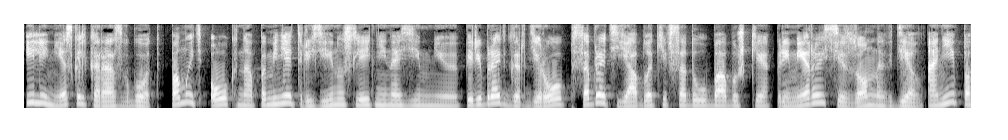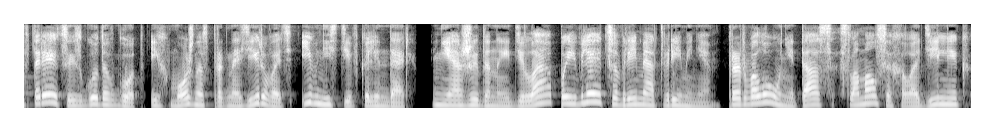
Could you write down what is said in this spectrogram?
или несколько раз в год. Помыть окна, поменять резину с летней на зимнюю, перебрать гардероб, собрать яблоки в саду у бабушки. Примеры сезонных дел. Они повторяются из года в год. Их можно спрогнозировать и внести в календарь. Неожиданные дела появляются время от времени. Прорвало унитаз, сломался холодильник,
